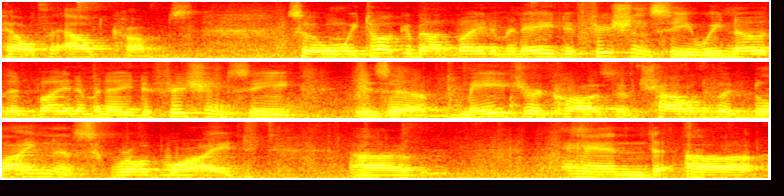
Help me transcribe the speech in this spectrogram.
health outcomes. So when we talk about vitamin A deficiency, we know that vitamin A deficiency is a major cause of childhood blindness worldwide. Uh, and uh,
